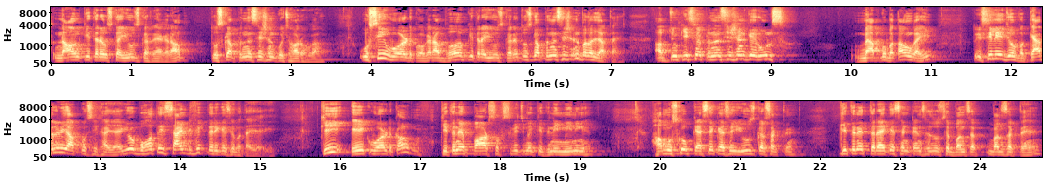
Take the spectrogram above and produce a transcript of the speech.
तो नाउन की तरह उसका यूज़ कर रहे हैं अगर आप तो उसका प्रोनाउंसिएशन कुछ और होगा। उसी वर्ड को अगर आप वर्ब की तरह यूज़ करें तो उसका प्रोनाउंसिएशन बदल जाता है। अब चूँकि इसमें प्रोनाउंसिएशन के रूल्स मैं आपको बताऊँगा ही तो इसीलिए जो वकेबलरी आपको सिखाई जाएगी, वो बहुत ही साइंटिफिक तरीके से बताई जाएगी। कि एक वर्ड का कितने पार्ट्स ऑफ़ स्पीच में कितनी मीनिंग है। हम उसको कैसे कैसे यूज़ कर सकते हैं, कितने तरह के सेंटेंसेज उससे बन सक, बन सकते हैं,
